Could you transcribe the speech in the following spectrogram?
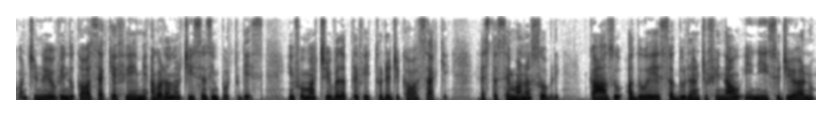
Continue ouvindo Kawasaki FM, agora notícias em português. Informativa da Prefeitura de Kawasaki. Esta semana sobre caso adoeça durante o final e início de ano.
